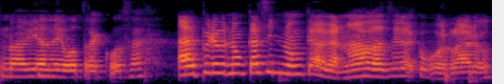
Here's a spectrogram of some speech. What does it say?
No había de otra cosa. Ay, pero no, casi nunca ganabas, era como raro.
